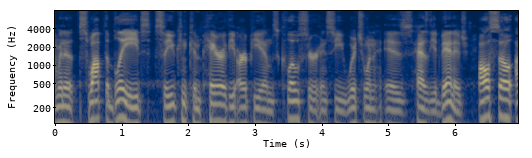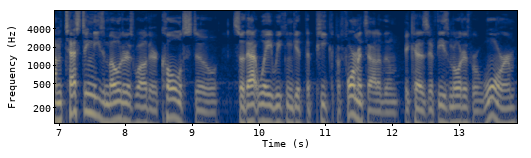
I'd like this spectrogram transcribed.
I'm going to swap the blades so you can compare the RPMs closer and see which one is has the advantage. Also, I'm testing these motors while they're cold still, so that way we can get the peak performance out of them because if these motors were warm,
